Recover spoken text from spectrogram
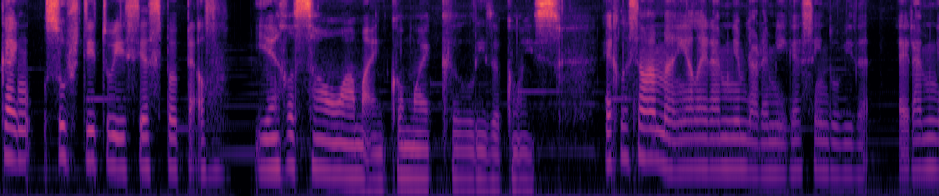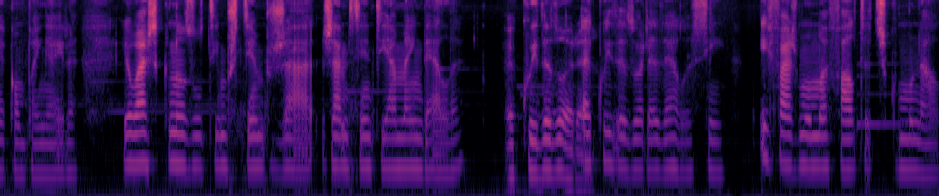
quem substituísse esse papel. E em relação à mãe, como é que lida com isso? Em relação à mãe, ela era a minha melhor amiga, sem dúvida, era a minha companheira. Eu acho que nos últimos tempos já, já me senti a mãe dela. A cuidadora? A cuidadora dela, sim. E faz-me uma falta descomunal.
